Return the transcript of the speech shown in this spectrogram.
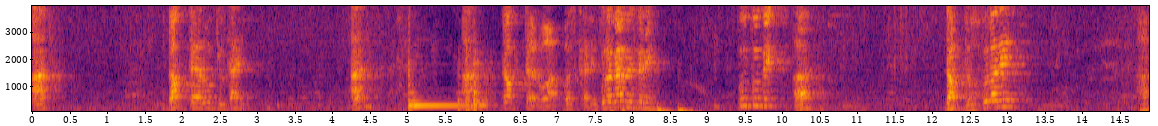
आ? डॉक्टर वकील काय? डॉक्टर वा बस खाली. तुला काय व्हायचं रे? तू तू ते डॉक्टर तुला रे? हा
